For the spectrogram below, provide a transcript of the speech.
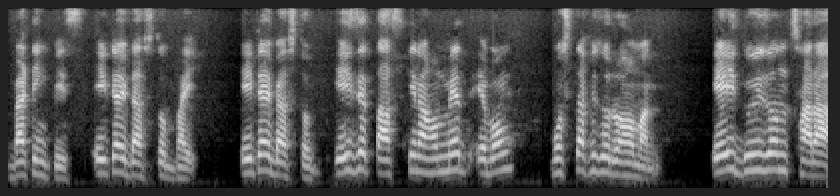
ব্যাটিং পিস এইটাই বাস্তব ভাই। এইটাই বাস্তব। এই যে তাসকিন আহমেদ এবং মোস্তাফিজুর রহমান, এই দুইজন ছাড়া,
